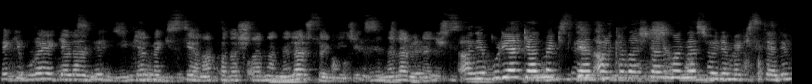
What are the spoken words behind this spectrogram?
Peki buraya gelen, gelmek isteyen arkadaşlarına neler söyleyeceksin, neler önerirsin? Hani buraya gelmek isteyen arkadaşlarıma ne söylemek isterim?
